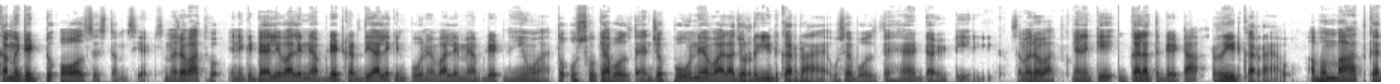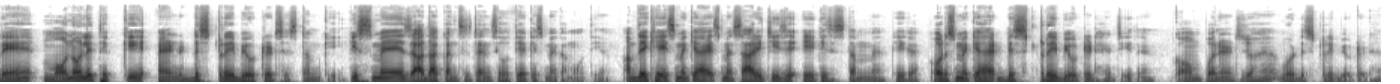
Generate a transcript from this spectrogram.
committed to all systems yet समझ रहे बात को? यानी कि दिल्ली वाले ने अपडेट कर दिया, लेकिन पुणे वाले में अपडेट नहीं हुआ है। तो उसको क्या बोलते हैं? जो पुणे वाला जो रीड कर रहा है, उसे बोलते हैं डर्टी रीड समझ रहे बात को? यानी कि गलत डेटा रीड कर रहा है वो। अब हम बात करें मोनोलिथिक की एंड डिस्ट्रीब्यूटेड सिस्टम की किसमें ज़्यादा कंसिस्टेंसी होती है किसमें कम होती है। अब देखिए, इसमें क्या है, इसमें सारी चीज़ें एक ही सिस्टम में, ठीक है? और इसमें क्या है डिस्ट्रीब्यूटेड है चीज़ें। कंपोनेंट्स जो हैं, वो डिस्ट्रीब्यूटेड हैं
